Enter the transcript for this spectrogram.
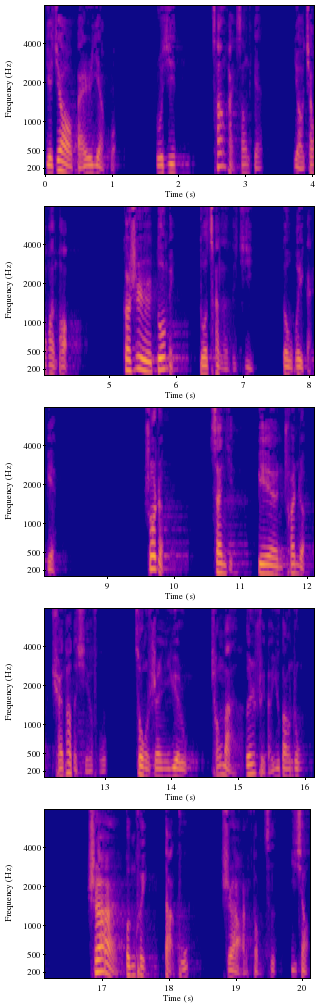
也叫白日焰火。如今沧海桑田，鸟枪换炮，可是多美多灿烂的记忆都不会改变。”说着，三姐便穿着全套的鞋服。纵身跃入盛满温水的浴缸中，时而崩溃大哭，时而讽刺一笑。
